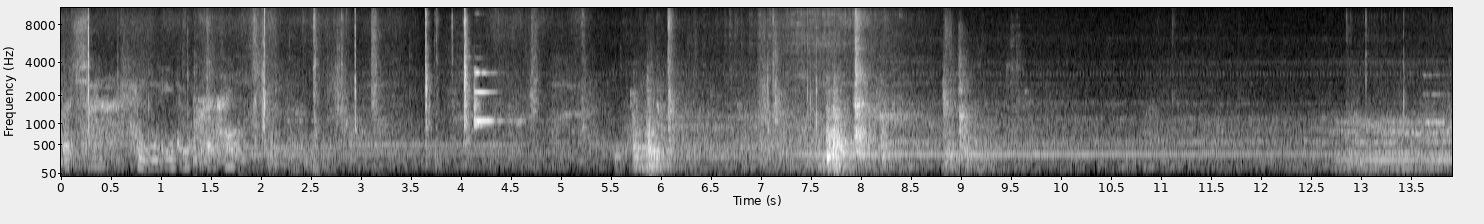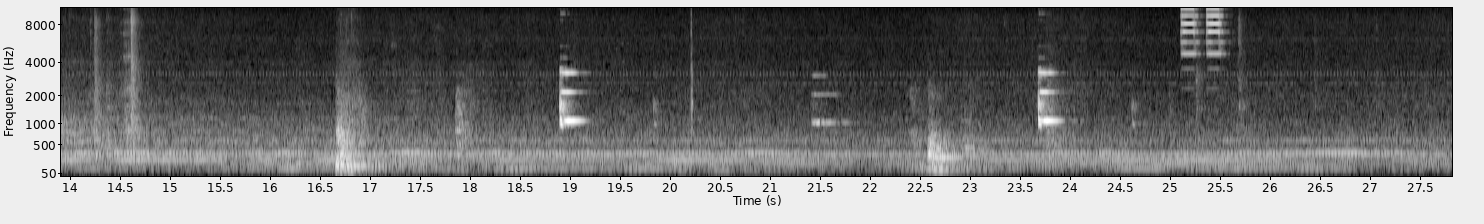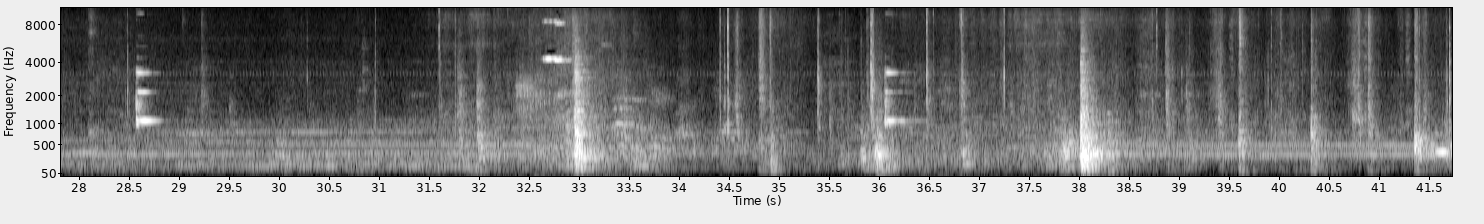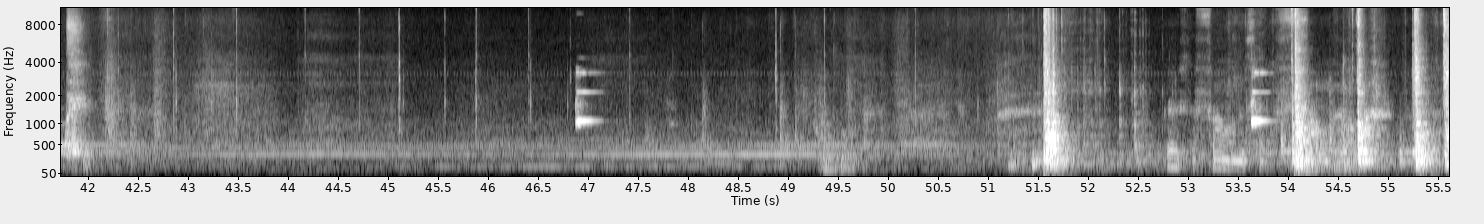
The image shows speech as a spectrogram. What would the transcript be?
Roberts and Eden Prairie. There's the phone. It's the phone.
